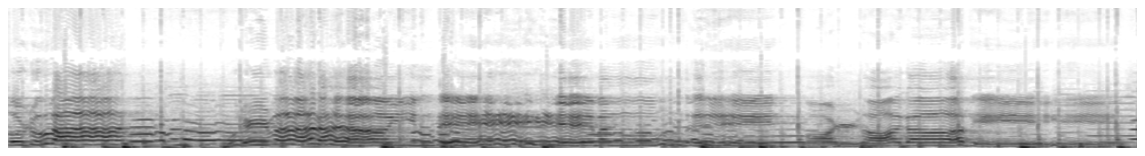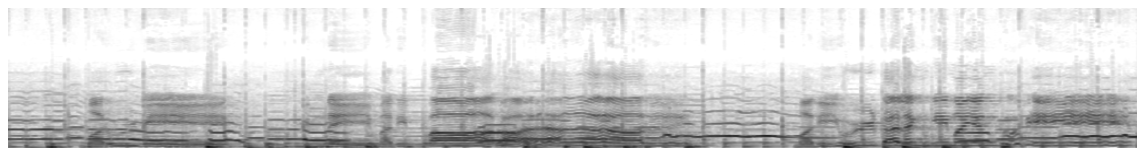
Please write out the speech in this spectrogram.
தொழுவார் புகழ்வாராயின்றே மதிப்பாராறு. மதியுள் கலங்கி மயங்குவீர்.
